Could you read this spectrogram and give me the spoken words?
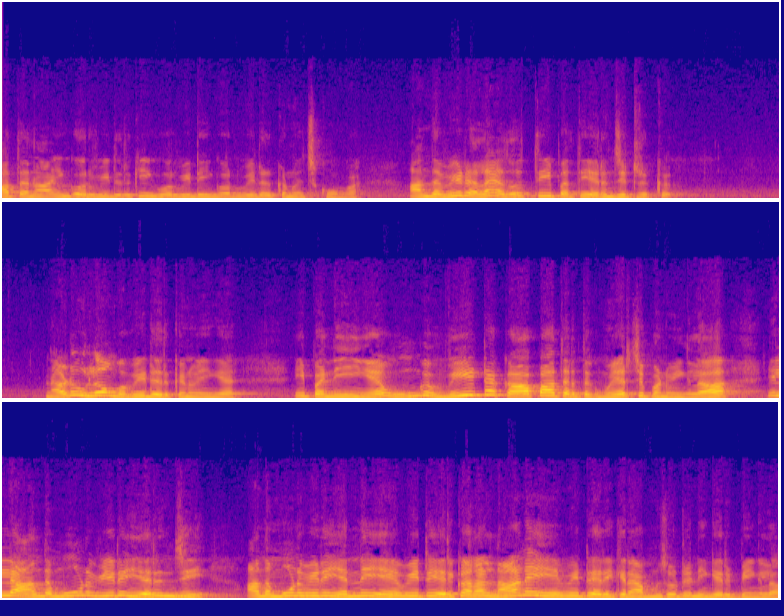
மற்ற நான் இங்கே ஒரு வீடு இருக்குது இங்கே ஒரு வீடு இங்கே ஒரு வீடு இருக்குன்னு வச்சுக்கோங்க. அந்த வீடெல்லாம் ஏதோ தீ பற்றி எரிஞ்சிட்ருக்கு. நடுவில் உங்கள் வீடு இருக்குன்னு வைங்க. இப்போ நீங்கள் உங்கள் வீட்டை காப்பாற்றுறதுக்கு முயற்சி பண்ணுவீங்களா? இல்லை அந்த மூணு வீடு எரிஞ்சு அந்த மூணு வீடு என்ன என் வீட்டை எரிக்கும் அதனால் நானே என் வீட்டை எரிக்கிறேன் அப்படின்னு சொல்லிட்டு நீங்கள் இருப்பீங்களா?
